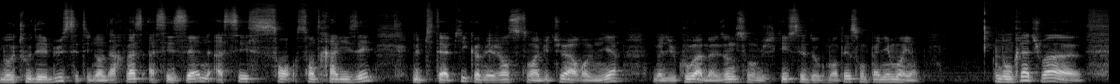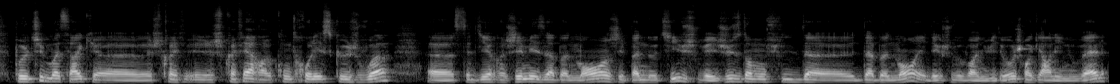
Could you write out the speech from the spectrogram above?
mais au tout début, c'était une interface assez zen, assez centralisée, mais petit à petit, comme les gens se sont habitués à revenir, bah, du coup, Amazon, son objectif, c'est d'augmenter son panier moyen. Donc là, tu vois, euh, pour YouTube, moi, c'est vrai que euh, je, préfère, préfère contrôler ce que je vois, euh, c'est-à-dire j'ai mes abonnements, j'ai pas de notif, je vais juste dans mon fil d'abonnement et dès que je veux voir une vidéo, je regarde les nouvelles.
